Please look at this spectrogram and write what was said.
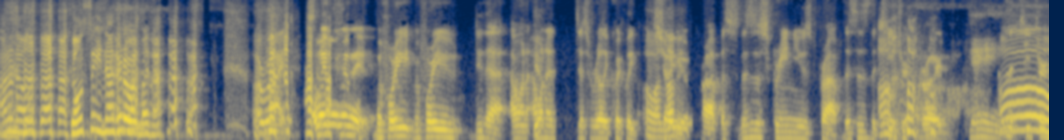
I don't know. Don't say nothing. know what my- All right. oh, wait, wait, wait, wait! Before you before you do that, I want I want to just really quickly Oh, show you it. a prop. This, this is a screen used prop. This is the Oh. teacher droid. Dang. The Oh.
